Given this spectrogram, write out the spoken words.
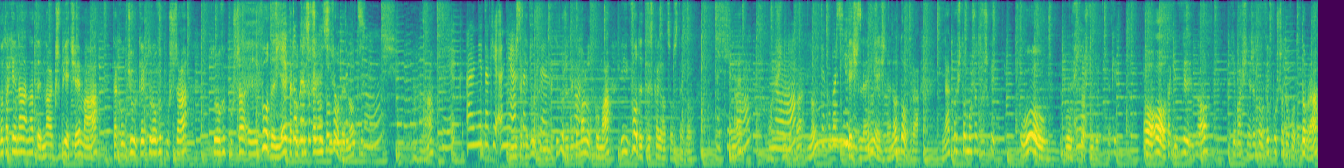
No takie na, na tym, na grzbiecie ma taką dziurkę, którą wypuszcza, którą wypuszcza y, wodę, nie? Taką Dobra, tryskającą wodę. robię No, takie trys- coś. Aha. Tyk, ale nie takie, a nie, Nie aż takie taki duże, ten. nie takie duże, tylko No. malutką ma i wodę tryskającą z tego. Takie Nie? o. Właśnie, No. dobra. No I taką bardziej nieźle, może nieźle, wodę. no dobra. Jakoś to może troszkę... Wow, ja- strasznie du- takie... O, o, takie wy... no, takie właśnie, że to wypuszcza tą wodę. Dobra,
